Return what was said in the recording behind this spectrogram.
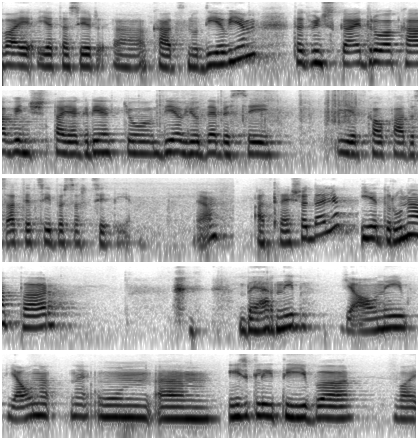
vai ja tas ir uh, kāds no dieviem, tad viņš skaidro, kā viņš tajā grieķu dievju debesī ir kaut kādas attiecības ar citiem. Ja? A trešā daļa iet runā par bērnību, jaunību, jaunatne un um, izglītība vai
